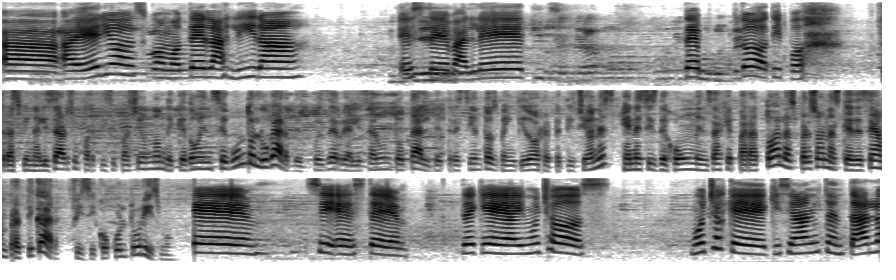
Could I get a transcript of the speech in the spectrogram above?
a, aéreos como telas, lira, este, ballet, de todo tipo. Tras finalizar su participación donde quedó en segundo lugar después de realizar un total de 322 repeticiones, Génesis dejó un mensaje para todas las personas que desean practicar físico-culturismo. Eh, sí, este, de que hay muchos, muchos que quisieran intentarlo,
